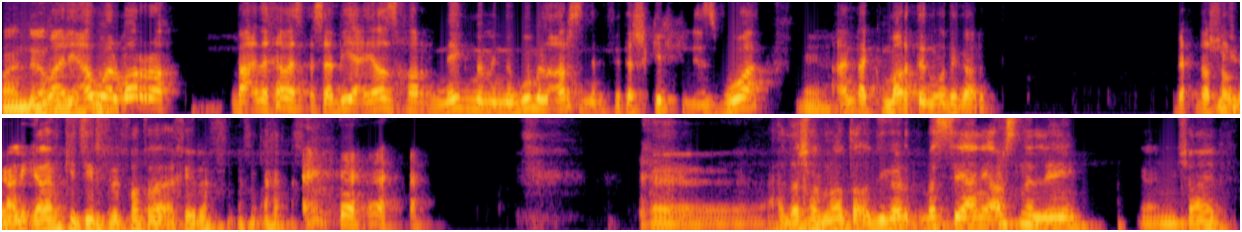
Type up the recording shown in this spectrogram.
وعندنا ولاول مرة بعد خمس أسابيع يظهر نجم من نجوم الأرسنال في تشكيلة الأسبوع. عندك مارتن أوديجارد. ب 11 لكن عليه كلام كتير في الفترة الأخيرة. آه، 11 نقطة أوديجارد. بس يعني أرسنال إيه؟ يعني مش عارف.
